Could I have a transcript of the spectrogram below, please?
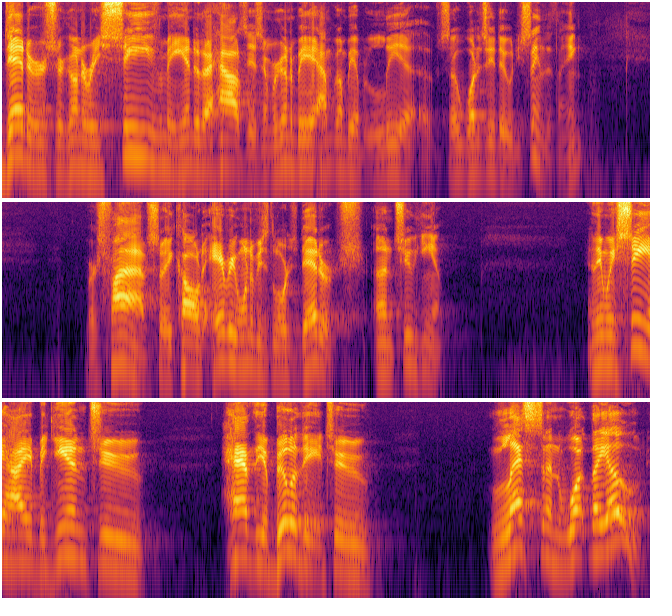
debtors are going to receive me into their houses and we're going to be i'm going to be able to live. So what does he do? You've seen the thing? Verse 5 so he called every one of his lord's debtors unto him. And then we see how he began to have the ability to lessen what they owed.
